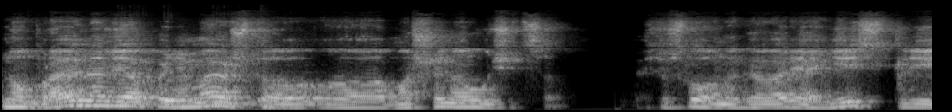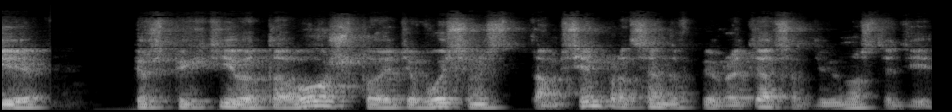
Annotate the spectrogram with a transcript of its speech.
Но правильно ли я понимаю, что э, машина учится? То есть, условно говоря, есть ли перспектива того, что эти 87% превратятся в 99%?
